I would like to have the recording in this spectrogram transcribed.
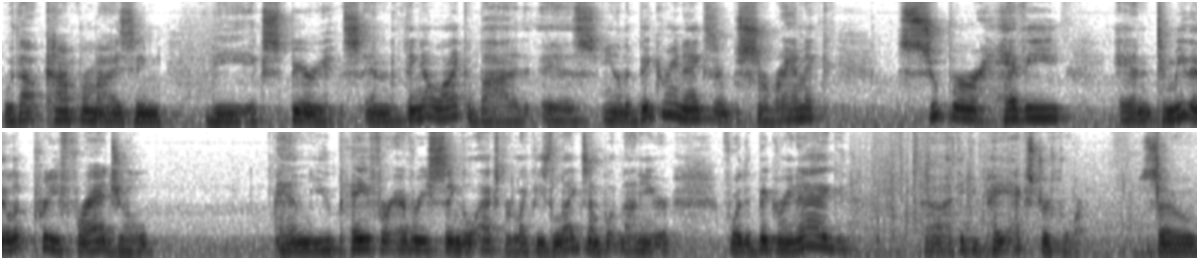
without compromising the experience. And the thing I like about it is, you know, the big green eggs are ceramic, super heavy, and to me they look pretty fragile. And you pay for every single expert. Like these legs I'm putting on here for the big green egg, uh, I think you pay extra for it. So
